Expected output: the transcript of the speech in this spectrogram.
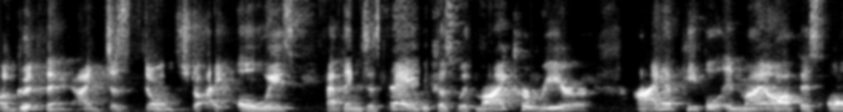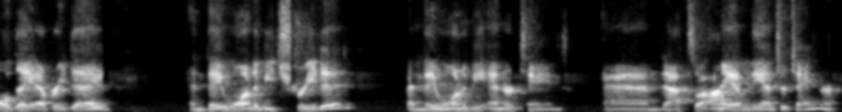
a good thing. I just don't. Str- I always have things to say because with my career, I have people in my office all day, every day, and they want to be treated and they want to be entertained, and that's why I am the entertainer.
